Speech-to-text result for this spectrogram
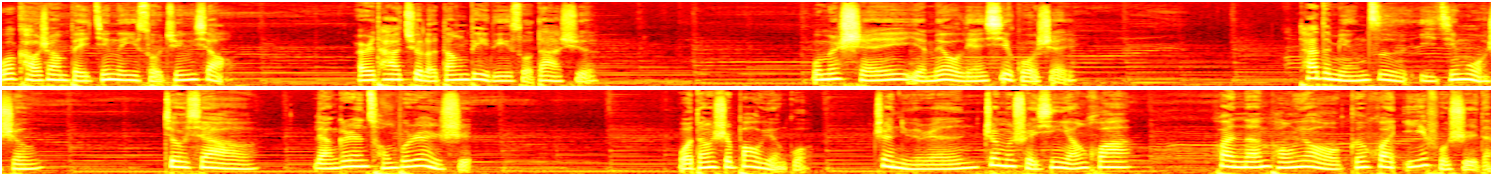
我考上北京的一所军校，而他去了当地的一所大学。我们谁也没有联系过谁。他的名字已经陌生，就像两个人从不认识。我当时抱怨过，这女人这么水性杨花，换男朋友跟换衣服似的，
